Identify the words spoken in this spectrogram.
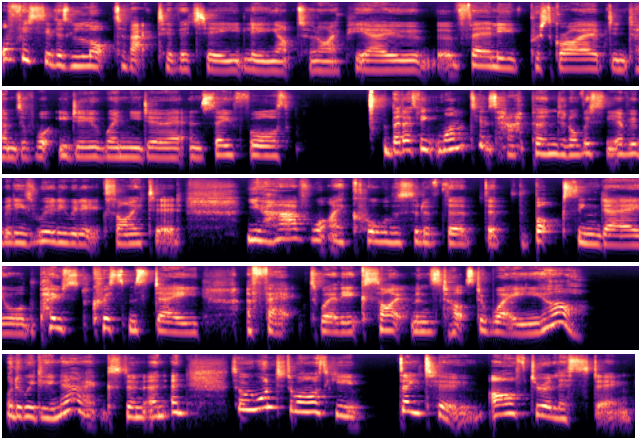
Obviously, there's lots of activity leading up to an IPO, uh, fairly prescribed in terms of what you do, when you do it, and so forth. But I think once it's happened, and obviously everybody's really, really excited, you have what I call the sort of the, the, the Boxing Day or the post Christmas Day effect, where the excitement starts to wane. Oh, what do we do next? And and and so I wanted to ask you, day two, after a listing,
